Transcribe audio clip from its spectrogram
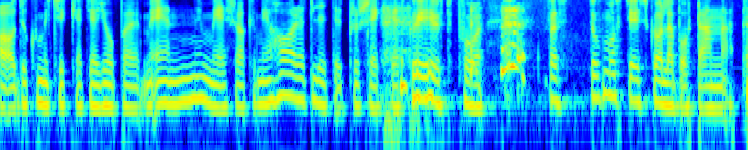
ja, du kommer tycka att jag jobbar med ännu mer saker, men jag har ett litet projekt jag ska ut på. Fast då måste jag ju skala bort annat.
